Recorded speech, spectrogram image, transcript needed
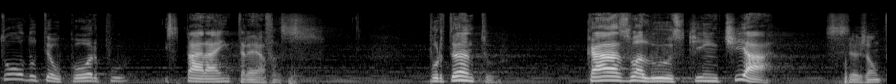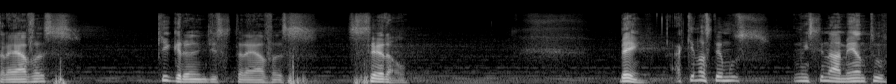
todo o teu corpo estará em trevas. Portanto, caso a luz que em ti há sejam trevas, que grandes trevas serão. Bem, aqui nós temos um ensinamento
